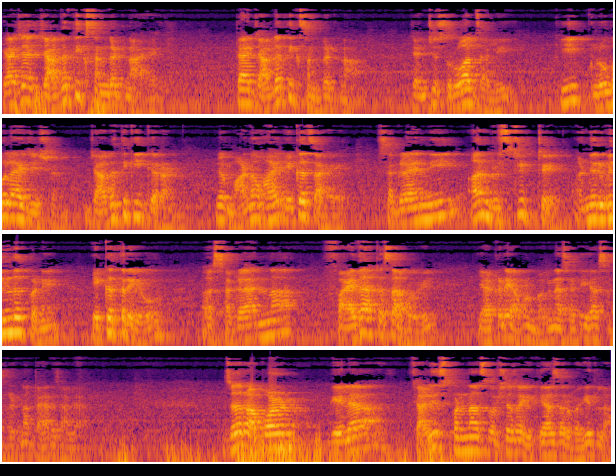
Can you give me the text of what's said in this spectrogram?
ह्या ज्या जागतिक संघटना आहेत त्या जागतिक संघटना ज्यांची सुरुवात झाली की ग्लोबलायझेशन जागतिकीकरण म्हणजे मानव हा एकच आहे. सगळ्यांनी अनरिस्ट्रिक्टेड अनिर्विंदपणे एकत्र येऊन सगळ्यांना फायदा कसा होईल याकडे आपण बघण्यासाठी ह्या संघटना तयार झाल्या. जर आपण गेल्या चाळीस पन्नास वर्षाचा इतिहास जर बघितला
